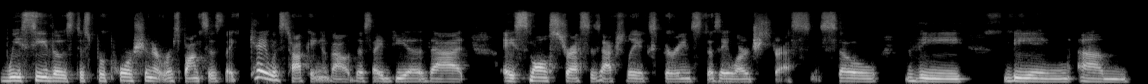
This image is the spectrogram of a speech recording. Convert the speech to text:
we see those disproportionate responses like Kay was talking about this idea that a small stress is actually experienced as a large stress. So the being um,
